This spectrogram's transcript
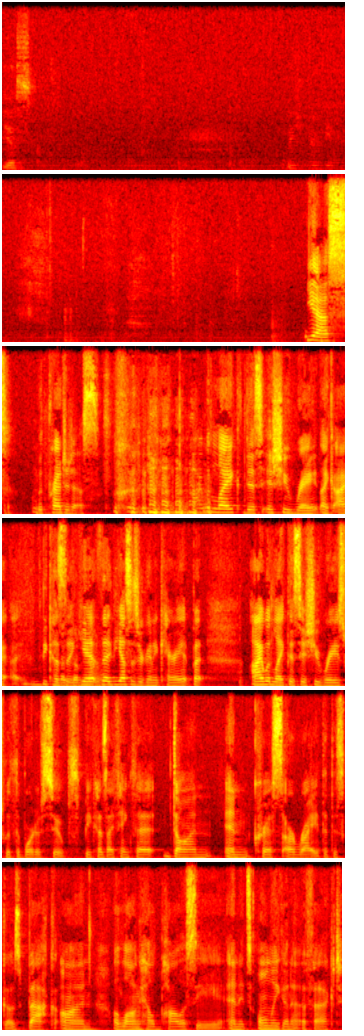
Yes. Commissioner Bielan. Yes, with prejudice. I would like this issue raised, like I, I- because Let the, them ye- know. the yeses are going to carry it, but I would like this issue raised with the Board of Soups, because I think that Don and Chris are right, that this goes back on a long-held policy, and it's only going to affect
